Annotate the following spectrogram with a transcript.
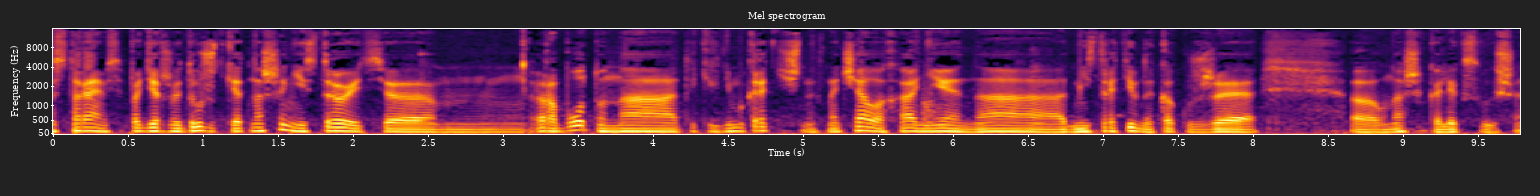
стараемся поддерживать дружеские отношения и строить э, работу на таких демократичных началах, а не на административных, как уже э, у наших коллег свыше.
